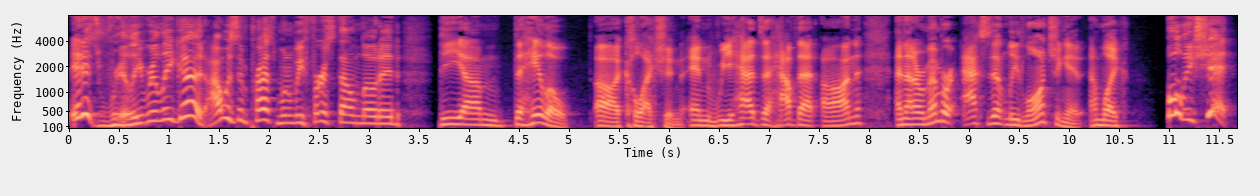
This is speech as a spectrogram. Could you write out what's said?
it is really really good. I was impressed when we first downloaded the um the Halo uh collection and we had to have that on and then I remember accidentally launching it. I'm like, "Holy shit.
